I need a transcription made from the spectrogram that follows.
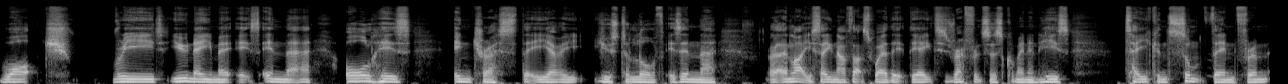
watch, read, you name it, it's in there. All his interests that he ever used to love is in there. Uh, And like you say, Nav, that's where the, the 80s references come in, and he's taken something from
